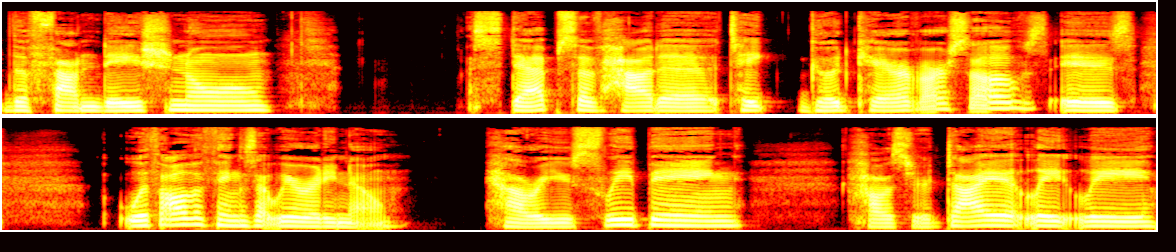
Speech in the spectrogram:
the foundational steps of how to take good care of ourselves is with all the things that we already know. How are you sleeping? How's your diet lately?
